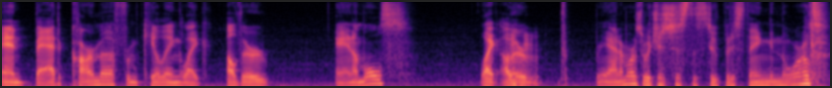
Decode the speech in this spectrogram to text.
and bad karma from killing like other animals like other Mm-hmm. animals which is just the stupidest thing in the world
